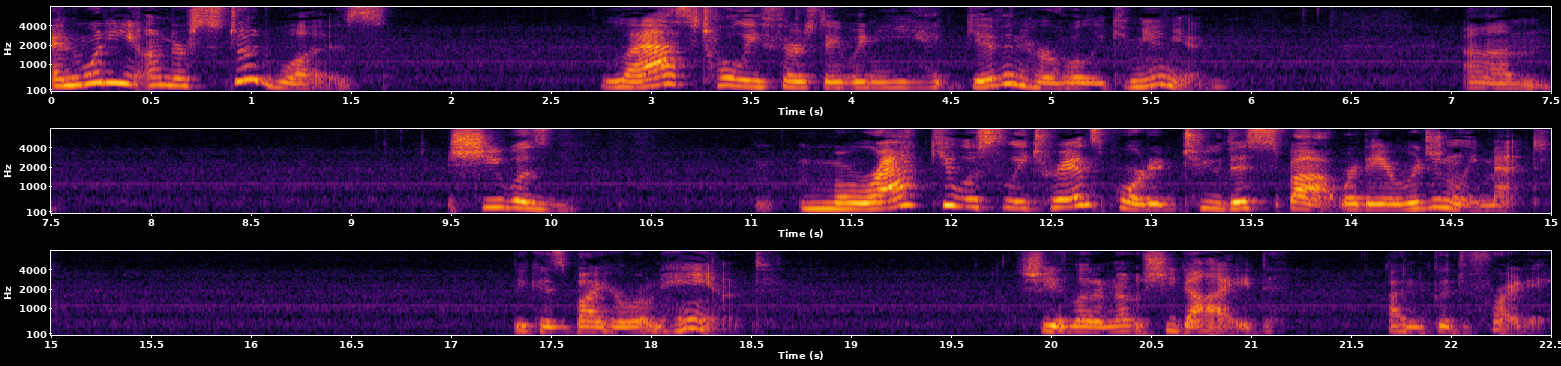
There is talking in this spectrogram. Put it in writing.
And what he understood was last Holy Thursday, when he had given her Holy Communion, um, she was miraculously transported to this spot where they originally met. Because by her own hand, she had let him know she died on Good Friday.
